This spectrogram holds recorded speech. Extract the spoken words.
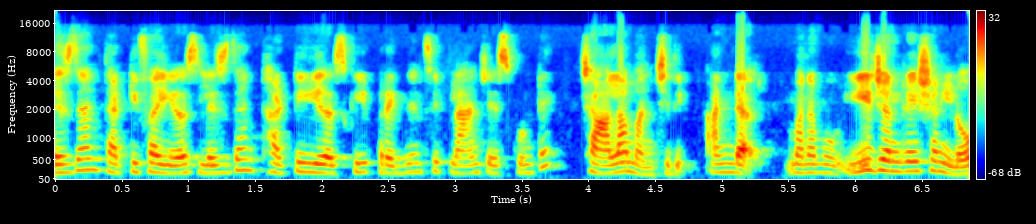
less than thirty five years less than thirty years కి ప్రెగ్నెన్సీ ప్లాన్ చేసుకుంటే చాలా మంచిది. అండ్ మనము ఈ జనరేషన్లో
